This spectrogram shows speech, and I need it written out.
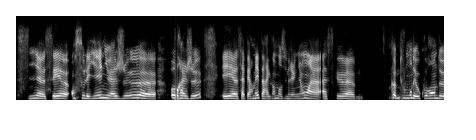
si c'est ensoleillé, nuageux, orageux. Et ça permet, par exemple, dans une réunion, à ce que comme tout le monde est au courant de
